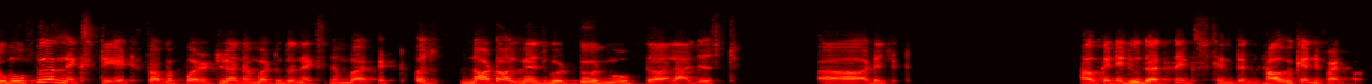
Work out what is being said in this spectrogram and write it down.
to move to the next state from a particular number to the next number, it is not always good to remove the largest uh, digit. How can you do that next thing then? How we can find out?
